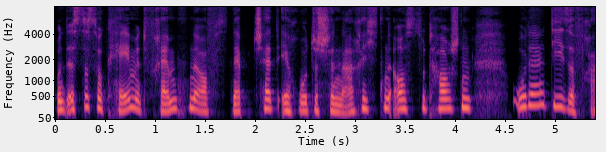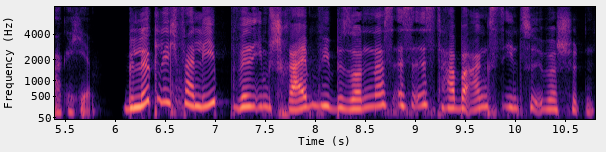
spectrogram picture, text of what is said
Und ist es okay, mit Fremden auf Snapchat erotische Nachrichten auszutauschen? Oder diese Frage hier. Glücklich verliebt, will ihm schreiben, wie besonders es ist, habe Angst, ihn zu überschütten.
